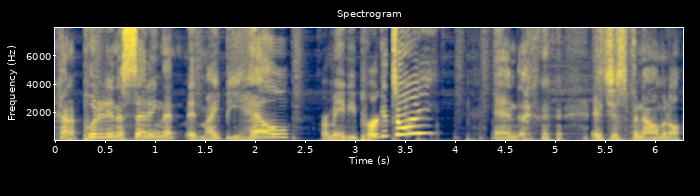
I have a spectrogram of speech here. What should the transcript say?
kind of put it in a setting that it might be hell or maybe purgatory. And it's just phenomenal.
